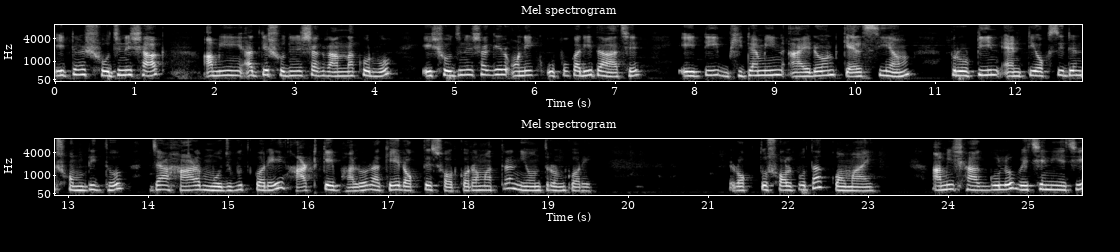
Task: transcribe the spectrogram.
এটা সজনে শাক। আমি আজকে সজনে শাক রান্না করব। এই সজনে শাকের অনেক উপকারিতা আছে। এটি vitamin, iron, calcium, protein, antioxidant সমৃদ্ধ, যা হাড় মজবুত করে হার্টকে ভালো রাখে রক্তের শর্করা মাত্রা নিয়ন্ত্রণ করে। রক্ত স্বল্পতা কমায়। আমি শাকগুলো বেছে নিয়েছি।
